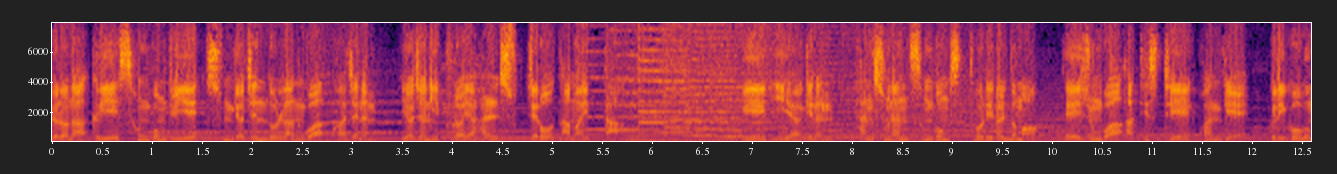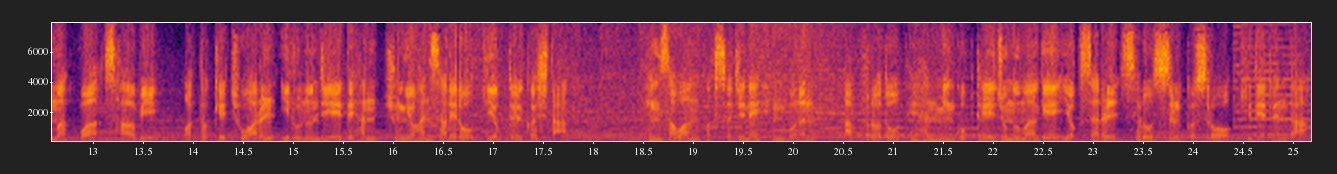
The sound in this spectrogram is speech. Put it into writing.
그러나 그의 성공 뒤에 숨겨진 논란과 과제는 여전히 풀어야 할 숙제로 남아있다. 그의 이야기는 단순한 성공 스토리를 넘어 대중과 아티스트의 관계, 그리고 음악과 사업이 어떻게 조화를 이루는지에 대한 중요한 사례로 기억될 것이다. 행사왕 박서진의 행보는 앞으로도 대한민국 대중음악의 역사를 새로 쓸 것으로 기대된다.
